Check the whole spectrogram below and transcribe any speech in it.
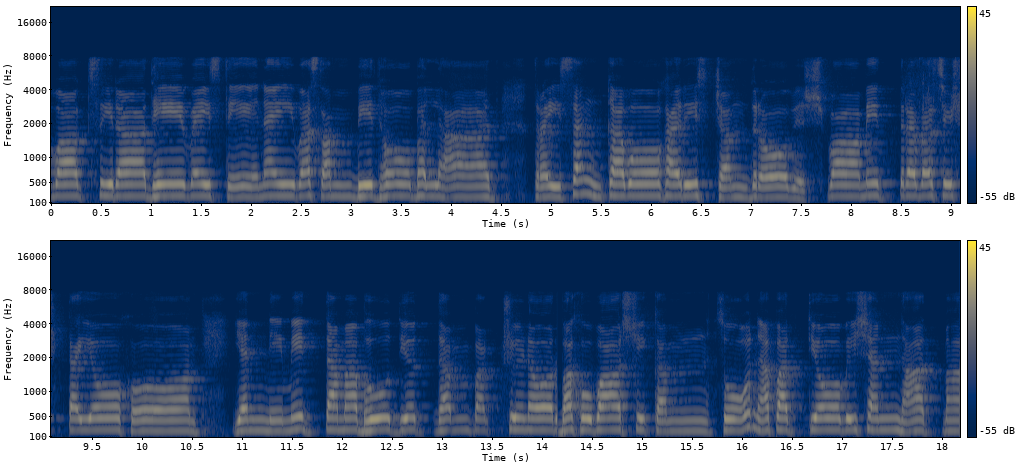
वाक्सिराधेवैस्तेनैव संविधो बलात् त्रैसङ्कवो हरिश्चन्द्रो विश्वामित्रवसिष्ठयोः। यन्निमित्तमभूद्युद्धं पक्षिणोर्बहुवार्षिकं सोनपत्यो विशन्नात्मा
